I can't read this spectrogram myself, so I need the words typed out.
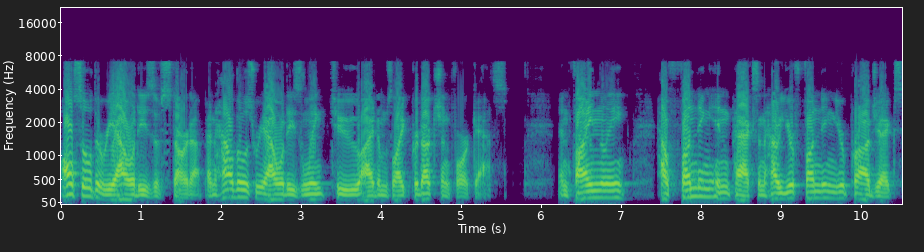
Also, the realities of startup and how those realities link to items like production forecasts. And finally, how funding impacts and how you're funding your projects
